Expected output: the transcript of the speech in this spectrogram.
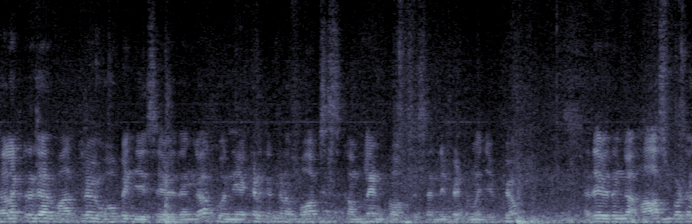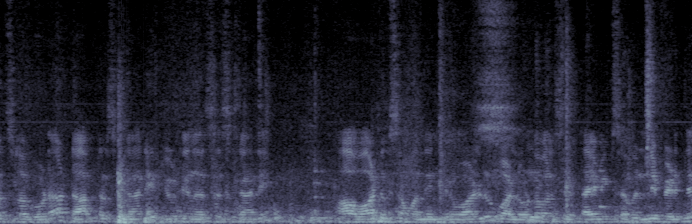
కలెక్టర్ గారు మాత్రమే ఓపెన్ చేసే విధంగా కొన్ని ఎక్కడికక్కడ బాక్సెస్ కంప్లైంట్ బాక్సెస్ అన్నీ పెట్టమని చెప్పాం. అదేవిధంగా హాస్పిటల్స్లో కూడా డాక్టర్స్ కానీ డ్యూటీ నర్సెస్ కానీ ఆ వార్డుకు సంబంధించిన వాళ్ళు వాళ్ళు ఉండవలసిన టైమింగ్స్ అవన్నీ పెడితే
